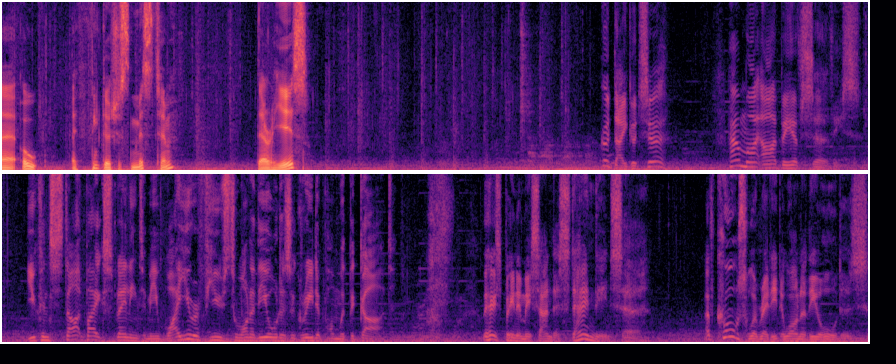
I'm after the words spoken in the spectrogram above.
Uh, oh, I think I just missed him. There he is. Good day, good sir. How might I be of service? You can start by explaining to me why you refused to honor the orders agreed upon with the guard. There's been a misunderstanding, sir. Of course we're ready to honor the orders.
